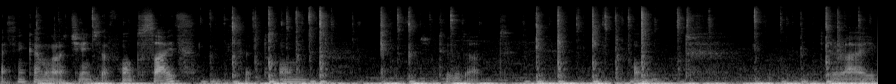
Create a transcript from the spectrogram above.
I think I'm gonna change the font size. Set font to that font derive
